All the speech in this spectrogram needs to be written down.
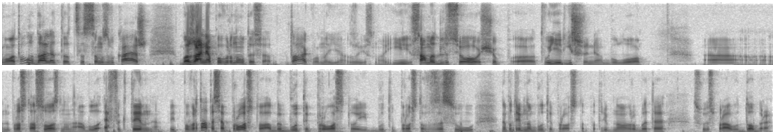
От, але далі ти, ти з цим звикаєш. Бажання повернутися, так, воно є, звісно. І саме для цього, щоб е, твоє рішення було е, не просто осознане, а було ефективне. Від повертатися просто, аби бути просто і бути просто в ЗСУ. Не потрібно бути просто, потрібно робити свою справу добре.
